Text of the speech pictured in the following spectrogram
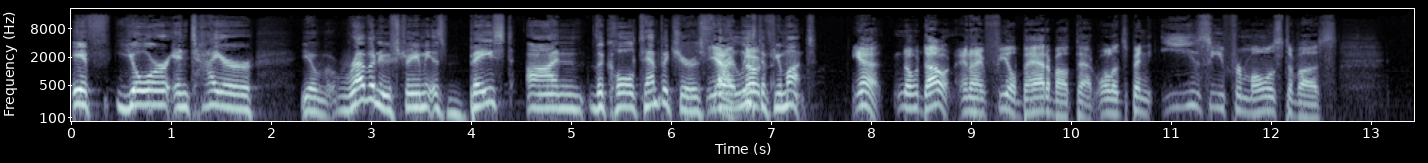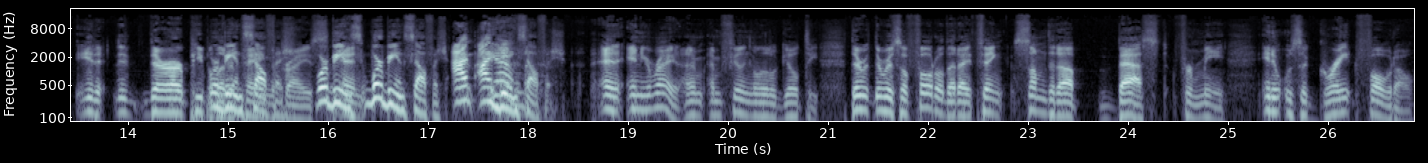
if your entire you know revenue stream is based on the cold temperatures for Yeah, at least no- a few months. yeah, no doubt, and I feel bad about that. Well, it's been easy for most of us. It, it, there are people We're that being are paying selfish. We're being and- we're being selfish. I'm I'm Yeah, being selfish. And, and you're right. I'm I'm feeling a little guilty. There there was a photo that I think summed it up best for me, and it was a great photo.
